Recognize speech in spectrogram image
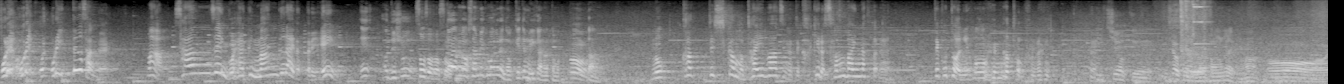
俺俺俺俺言ったよさんでまあ3500万ぐらいだったり円えあでしょそうそうそうそうだからまあ300万ぐらい乗っけてもいいかなと思ったの、乗っかってしかもタイバーツになってかける3倍になったねってことは日本円だと 1億1億1500万ぐらいかなおお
